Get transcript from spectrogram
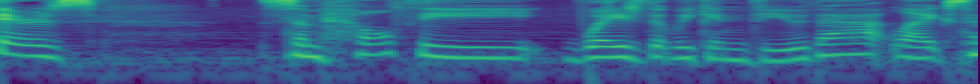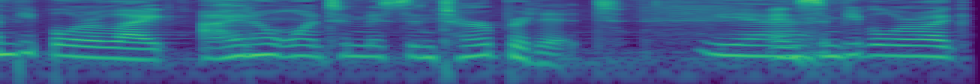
there's some healthy ways that we can view that. Like some people are like, I don't want to misinterpret it. Yeah. And some people are like,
